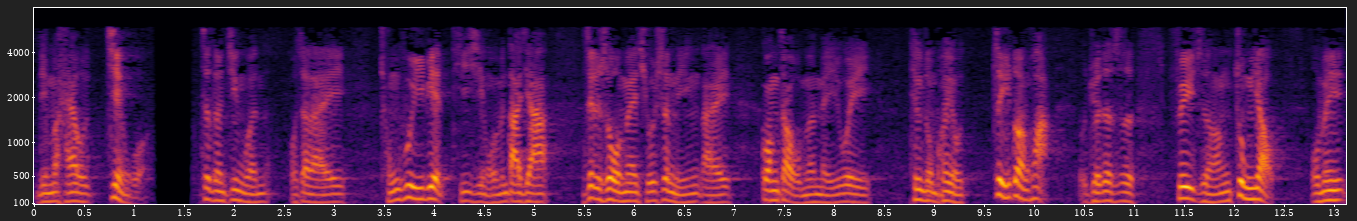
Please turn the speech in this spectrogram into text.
你们还要见我。这段经文我再来重复一遍，提醒我们大家。这个时候，我们要求圣灵来。光照我们每一位听众朋友，这一段话我觉得是非常重要。我们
